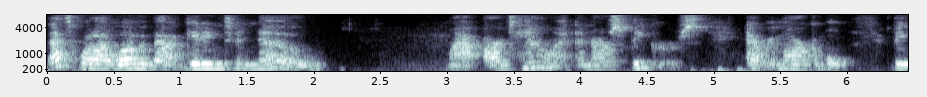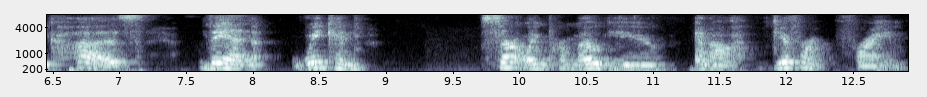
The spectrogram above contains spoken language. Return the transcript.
that's what i love about getting to know my, our talent and our speakers at remarkable because then we can certainly promote you in a different frame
